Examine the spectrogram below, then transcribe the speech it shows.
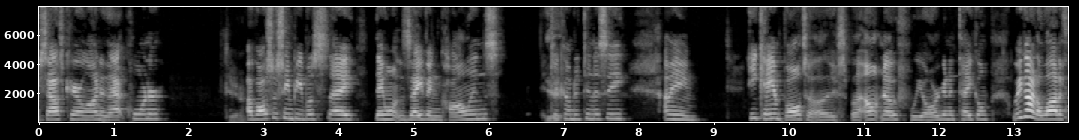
South Carolina. That corner. Yeah. I've also seen people say they want Zaven Collins to come to Tennessee. I mean, he can fall to us, but I don't know if we are going to take him. We got a lot of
